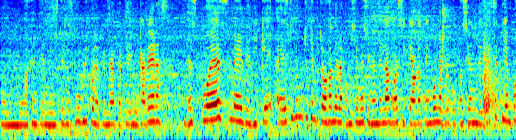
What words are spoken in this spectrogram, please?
como agente del Ministerio Público en la primera parte de mi carrera. Después me dediqué, eh, estuve mucho tiempo trabajando en la Comisión Nacional del Agua, así que ahora tengo una preocupación desde hace tiempo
